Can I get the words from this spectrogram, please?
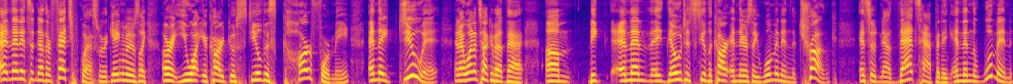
And then it's another fetch quest where the gang member is like all right you want your card go steal this car for me and they do it and i want to talk about that um be- and then they go to steal the car and there's a woman in the trunk and so now that's happening and then the woman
